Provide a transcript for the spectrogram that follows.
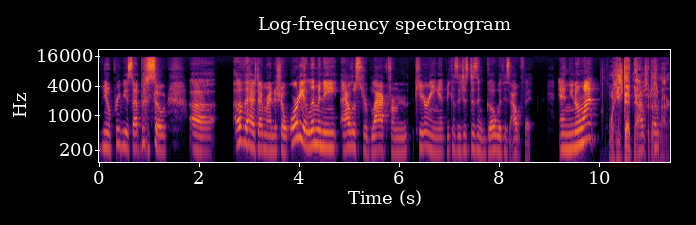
you know previous episode uh, of the hashtag Miranda Show already eliminate Aleister Black from carrying it because it just doesn't go with his outfit. And you know what? Well, he's dead now, I- so it doesn't I- matter.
